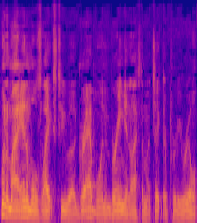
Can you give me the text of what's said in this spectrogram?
one of my animals likes to uh, grab one and bring it, last time I checked, they're pretty real.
